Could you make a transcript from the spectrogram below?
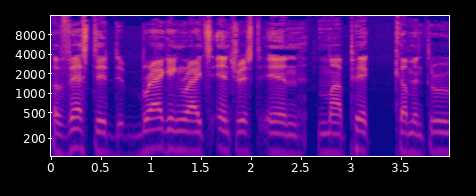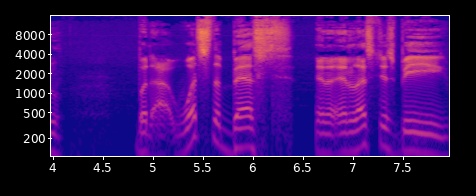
a vested bragging rights interest in my pick coming through. But uh, what's the best? And, and let's just be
